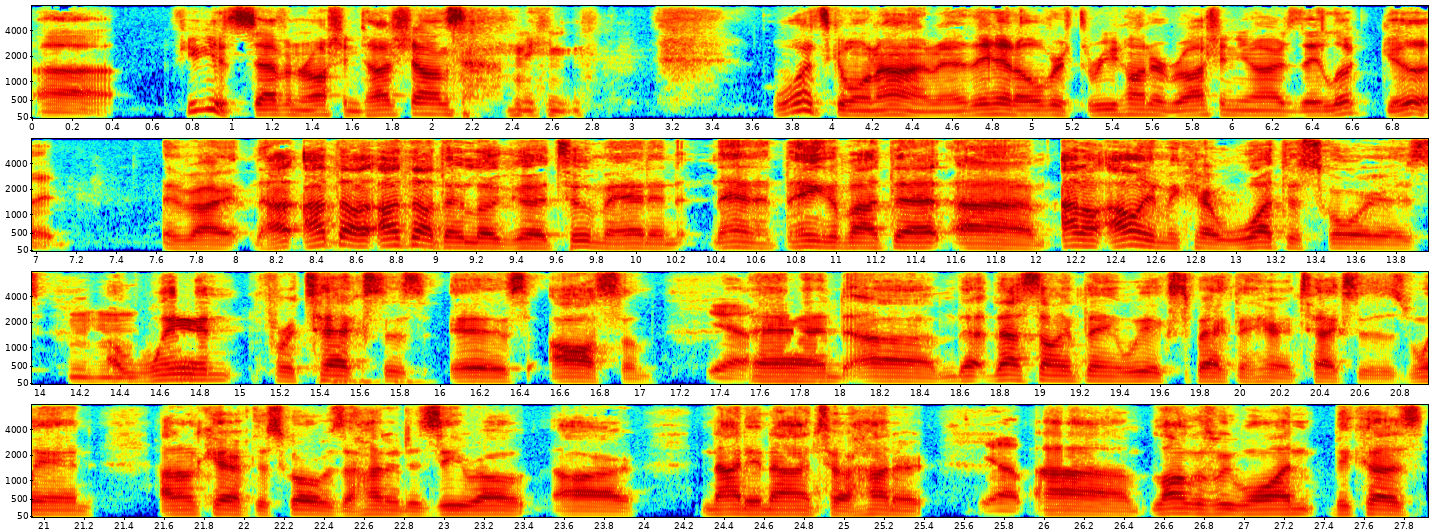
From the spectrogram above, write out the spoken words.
Uh, if you get seven rushing touchdowns, I mean, what's going on, man? They had over 300 rushing yards. They look good. Right. I, I thought I thought they looked good too, man. And man, the thing about that, um, I don't I don't even care what the score is. Mhm. A win for Texas is awesome. Yeah, And um, that, that's the only thing we expect in here in Texas is win. I don't care if the score was 100 to 0 or 99 to 100. yep. Um, long as we won, because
